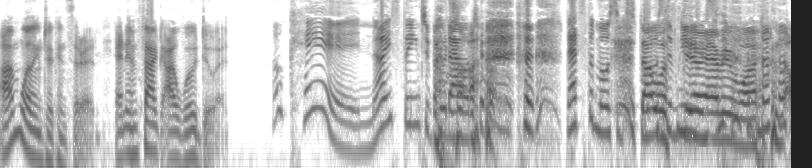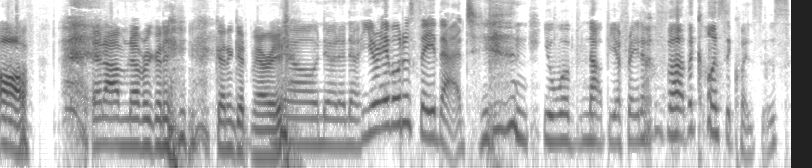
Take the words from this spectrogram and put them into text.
I'm willing to consider it, and in fact, I will do it. Okay, nice thing to put out. That's the most explosive That will scare news. everyone off, and I'm never gonna gonna get married. No, no, no, no. You're able to say that. you will not be afraid of uh, the consequences.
